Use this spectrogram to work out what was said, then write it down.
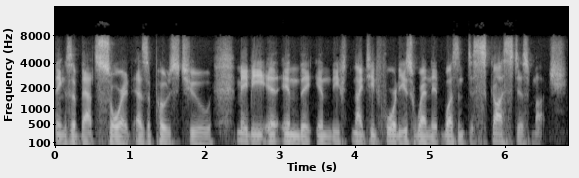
things of that sort as opposed to maybe in, in the in the 1940s when it wasn't discussed as much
